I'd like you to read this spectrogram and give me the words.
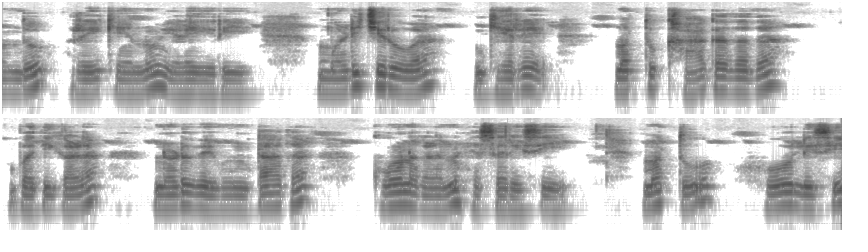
ಒಂದು ರೇಖೆಯನ್ನು ಎಳೆಯಿರಿ. ಮಡಿಚಿರುವ ಗೆರೆ ಮತ್ತು ಕಾಗದದ ಬದಿಗಳ ನಡುವೆ ಉಂಟಾದ ಕೋನಗಳನ್ನು ಹೆಸರಿಸಿ ಮತ್ತು ಹೋಲಿಸಿ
